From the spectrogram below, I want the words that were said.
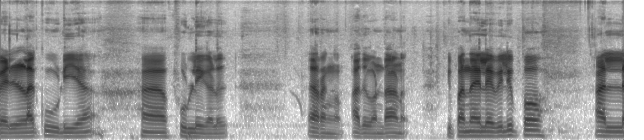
വെള്ള കൂടിയ പുള്ളികൾ ഇറങ്ങും. അതുകൊണ്ടാണ്. ഇപ്പം നിലവിലിപ്പോൾ അല്ല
